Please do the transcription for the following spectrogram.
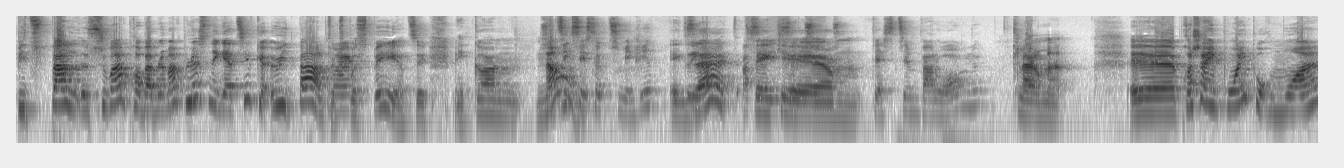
puis tu te parles souvent probablement plus négatif que eux ils te parlent. Fait que Ouais. c'est pas super, tu sais. Mais comme tu non. dis que c'est ça que tu mérites. Exact. Parce Fait que que ça euh, tu t'estimes valoir, là. clairement. Euh, prochain point pour moi.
